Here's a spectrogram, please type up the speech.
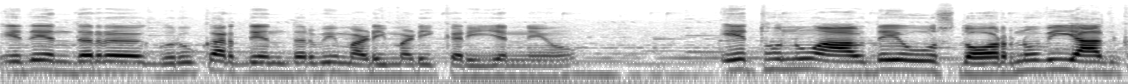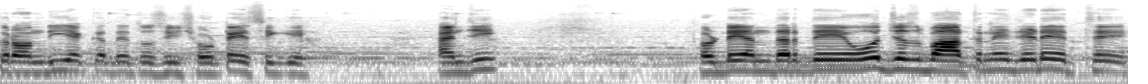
ਇਹਦੇ ਅੰਦਰ, ਗੁਰੂ ਘਰ ਦੇ ਅੰਦਰ ਵੀ ਮਾੜੀ ਮਾੜੀ ਕਰੀ ਜੰਨੇ ਹੋ। ਇਹ ਤੁਹਾਨੂੰ ਆਪਦੇ ਉਸ ਦੌਰ ਨੂੰ ਵੀ ਯਾਦ ਕਰਾਉਂਦੀ ਹੈ, ਕਦੇ ਤੁਸੀਂ ਛੋਟੇ ਸੀਗੇ। ਹਾਂਜੀ? ਤੁਹਾਡੇ ਅੰਦਰ ਦੇ ਉਹ ਜਜ਼ਬਾਤ ਨੇ ਜਿਹੜੇ ਇੱਥੇ।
